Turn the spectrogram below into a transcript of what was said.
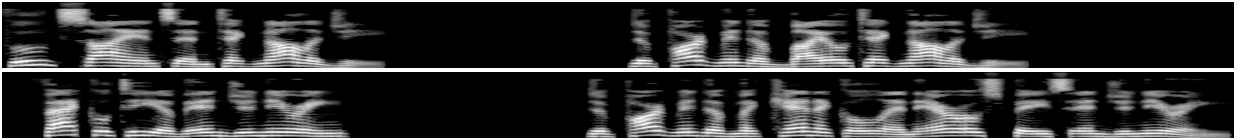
Food science and technology Department of Biotechnology Faculty of Engineering Department of Mechanical and Aerospace Engineering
